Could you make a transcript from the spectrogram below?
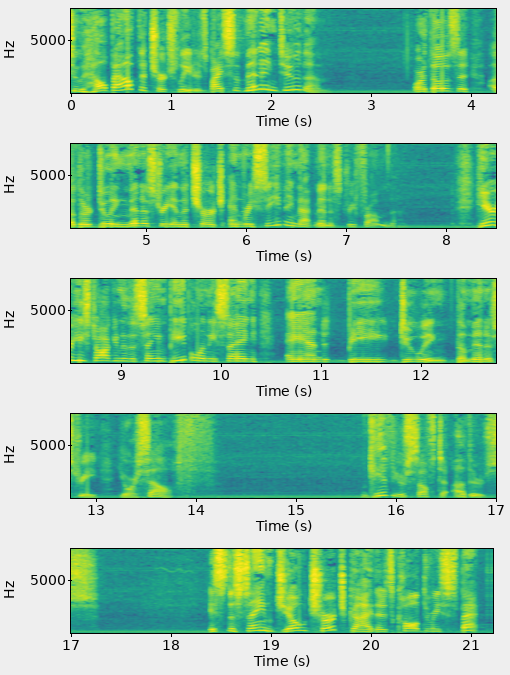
to help out the church leaders by submitting to them. Or those that are doing ministry in the church and receiving that ministry from them. Here he's talking to the same people and he's saying, and be doing the ministry yourself. Give yourself to others. It's the same Joe Church guy that is called to respect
